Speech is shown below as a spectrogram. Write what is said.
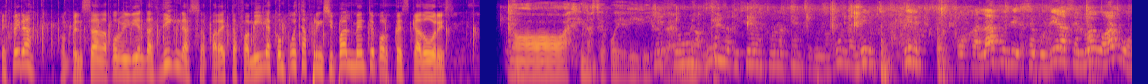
Espera compensada por viviendas dignas para estas familias compuestas principalmente por pescadores. No, así no se puede vivir realmente. ojalá se pudiera hacer luego algo.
